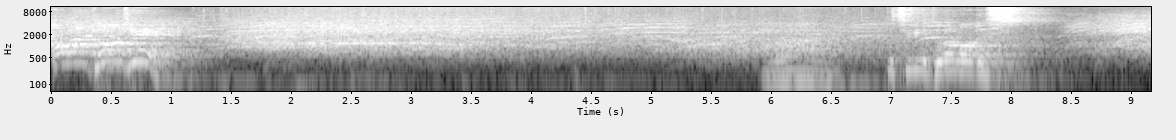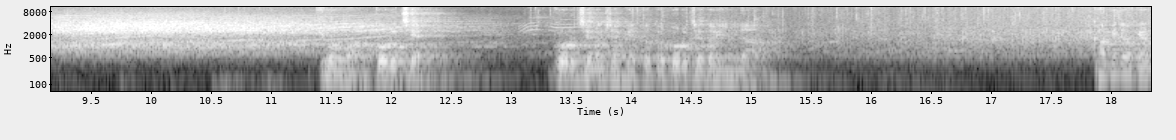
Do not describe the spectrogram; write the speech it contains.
おいコーチで次にドラマーです。今日はゴルチェ。ゴルチェのジャケットとゴルチェのインナー。髪の毛の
